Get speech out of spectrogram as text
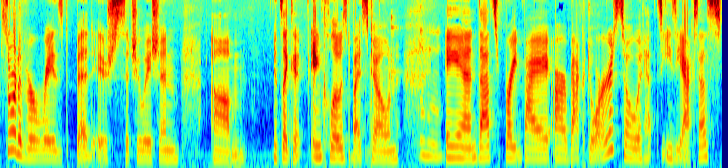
sort of a raised bed ish situation. Um, it's like a, enclosed by stone, and that's right by our back door, so it has easy access.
